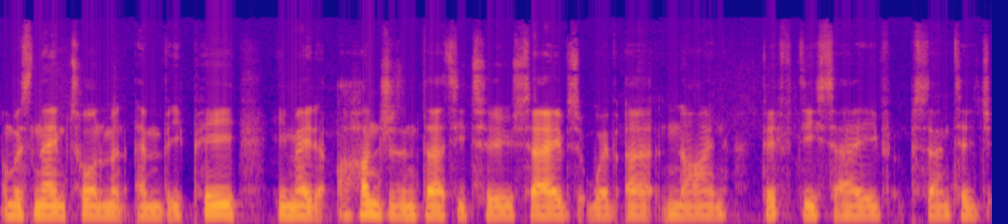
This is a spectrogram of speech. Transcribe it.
and was named tournament MVP. He made 132 saves with a 950 save percentage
